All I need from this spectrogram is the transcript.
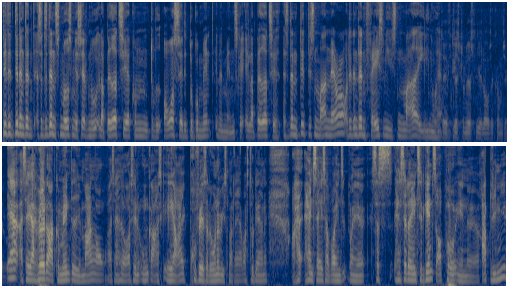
Det er, det, det, er den, den, altså det er den måde, som jeg ser det nu, eller bedre til at kunne du ved, oversætte et dokument end en menneske, eller bedre til, altså den, det, det er sådan meget narrow, og det er den, den fase, vi er sådan meget af lige nu her. Det, det skal du næsten lige have lov til at komme til. Ja, altså jeg hørte argumentet i mange år, altså jeg havde også en ungarsk AI-professor, der underviste mig, da jeg var studerende, og han sagde så, hvor, hvor jeg, så han sætter intelligens op på en øh, ret linje,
